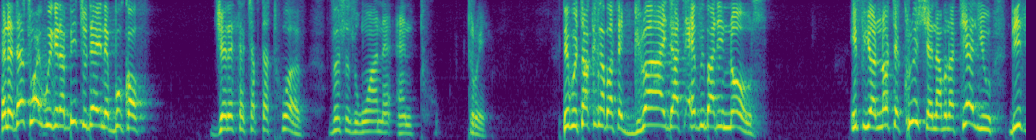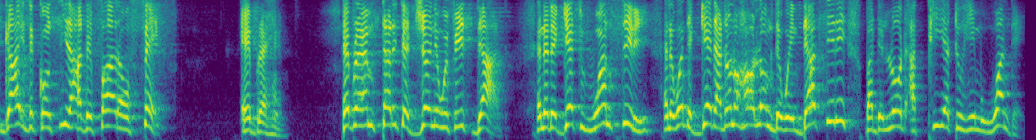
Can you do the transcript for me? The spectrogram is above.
And that's why we're going to be today in the book of Genesis chapter 12, verses 1 and 3. They were talking about a guy that everybody knows. If you are not a Christian, I'm going to tell you this guy is considered as the father of faith, Abraham. Abraham started a journey with his dad. And then they get to one city, and when they get, I don't know how long they were in that city, but the Lord appeared to him one day.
